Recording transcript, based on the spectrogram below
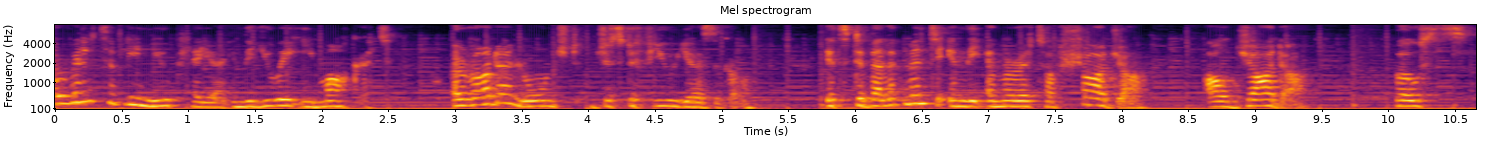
A relatively new player in the UAE market, Arada launched just a few years ago. Its development in the Emirate of Sharjah, Al Jada, boasts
